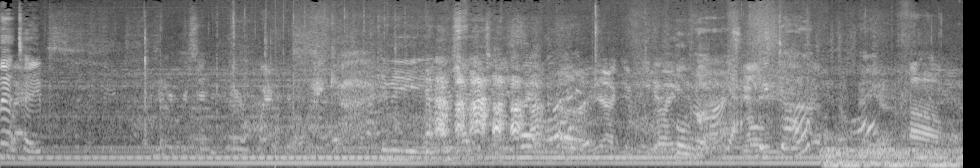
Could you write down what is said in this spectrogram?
find that tape. Give me. Yeah, give me. Bulldog. Yeah. Um.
